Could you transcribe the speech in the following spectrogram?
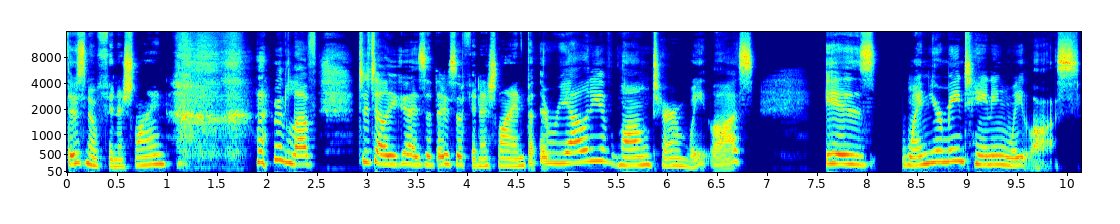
there's no finish line. I would love to tell you guys that there's a finish line, but the reality of long term weight loss is when you're maintaining weight loss,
